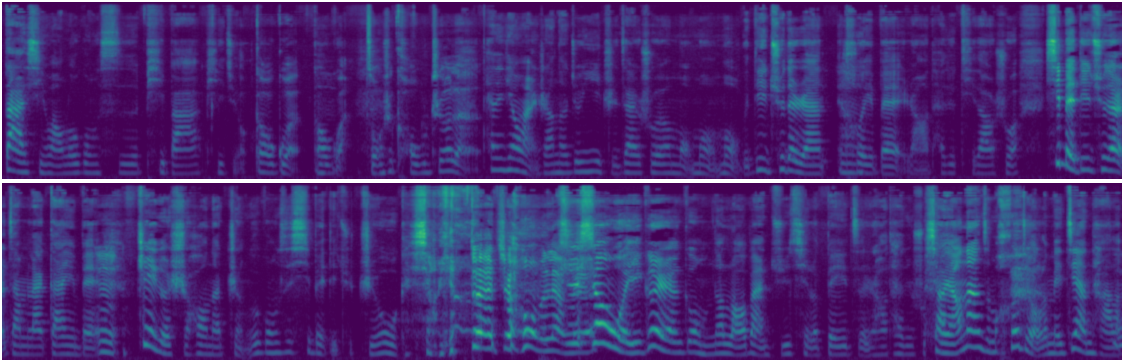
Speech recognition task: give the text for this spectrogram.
大型网络公司 P 八 P 九高管，高管，总是口无遮拦。他那天晚上呢就一直在说某某某个地区的人嗯喝一杯，然后他就提到说西北地区的咱们来干一杯。嗯，这个时候呢，整个公司西北地区只有我跟小杨。对，只有我们两个只。剩我一个人跟我们的老板举起了杯子，然后他就说：“小杨呢？怎么喝酒了？没见他了。”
